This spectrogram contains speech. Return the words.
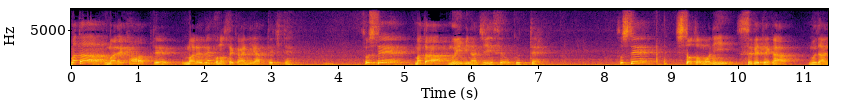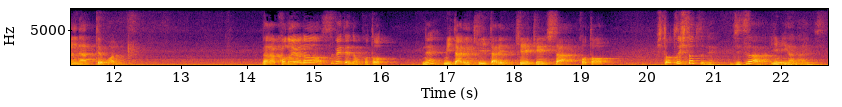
また生まれ変わって生まれねこの世界にやってきてそしてまた無意味な人生を送ってそして死とともに全てが無駄になって終わるんです。だからこの世の全てのことね見たり聞いたり経験したこと一つ一つね実は意味がないんです。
